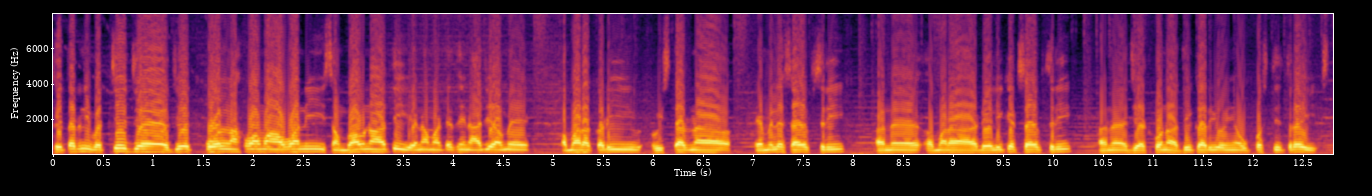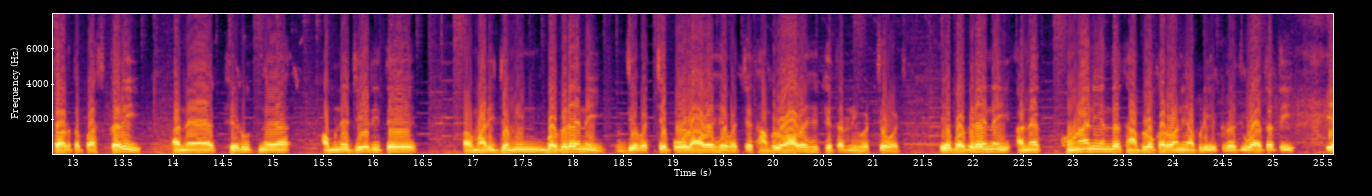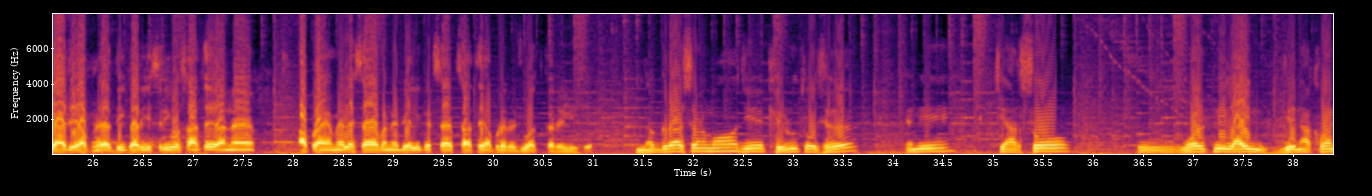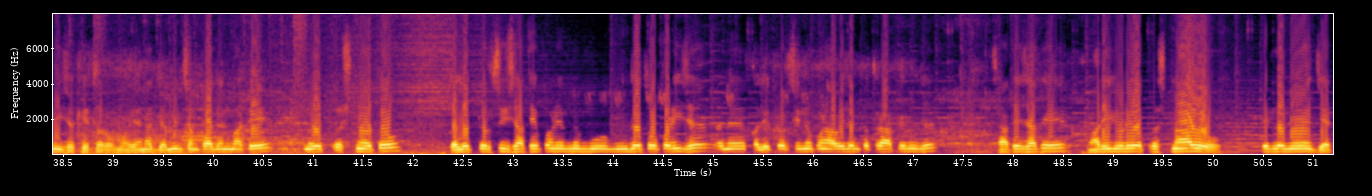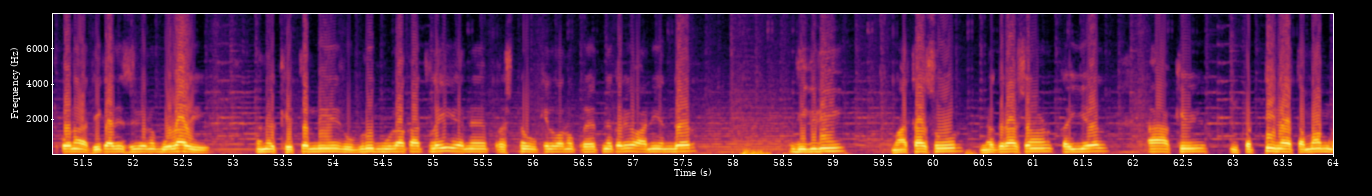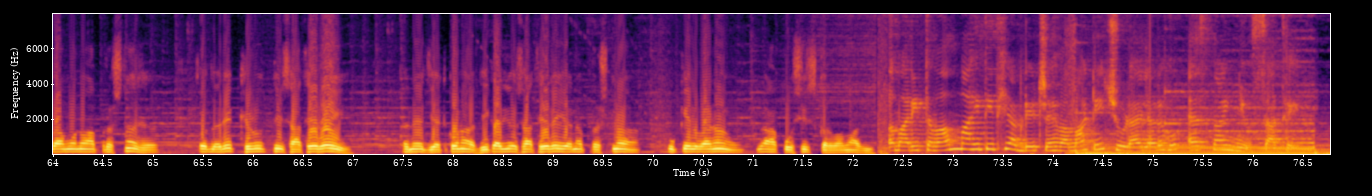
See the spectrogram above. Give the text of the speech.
ખેતરની વચ્ચે જ જે પોલ નાખવામાં આવવાની સંભાવના હતી, એના માટે થઈને આજે અમે અમારા કડી વિસ્તારના એમએલએ સાહેબ શ્રી અને અમારા ડેલિકેટ સાહેબ શ્રી અને જેટકોના અધિકારીઓ અહીંયા ઉપસ્થિત રહી, સ્થળ તપાસ કરી અને ખેડૂતને અમને જે રીતે અમારી જમીન બગડે નહીં, જે વચ્ચે પોલ આવે છે, વચ્ચે થાંભલો આવે છે ખેતરની વચ્ચોવચ્ચ, એ બગડે નહીં અને ખૂણાની અંદર થાંભલો કરવાની આપણી એક રજૂઆત હતી, એ આજે આપણે અધિકારીશ્રીઓ સાથે અને આપણા એમએલએ સાહેબ અને ડેલિકેટ સાહેબ સાથે આપણે રજૂઆત કરેલી છે. નગરાસણમાં જે ખેડૂતો છે, એની ચારસો વોલ્ટની લાઈન જે નાખવાની છે ખેતરોમાં, એના જમીન સંપાદન માટેનો એક પ્રશ્ન હતો. કલેક્ટરશ્રી સાથે પણ એમને મુદતો પડી છે અને કલેક્ટરશ્રીને પણ આવેદનપત્ર આપેલું છે. સાથે સાથે મારી જોડે પ્રશ્ન આવ્યો એટલે મેં જેટકોના અધિકારીશ્રીઓને બોલાવી અને ખેતરની રૂબરૂ મુલાકાત લઈ અને પ્રશ્ન ઉકેલવાનો પ્રયત્ન કર્યો. આની અંદર દીગડી, માથાસુર, નગરાસણ, કૈયલ, આ આખી પટ્ટીના તમામ ગામોનો આ પ્રશ્ન છે. તો દરેક ખેડૂતની સાથે રહી અને જેટકોના અધિકારીઓ સાથે રહી અને પ્રશ્ન ઉકેલવાનો આ કોશિશ કરવામાં આવી. અમારી તમામ માહિતીથી અપડેટ રહેવા માટે જોડાયેલા રહો એસ નાઇન ન્યૂઝ સાથે.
